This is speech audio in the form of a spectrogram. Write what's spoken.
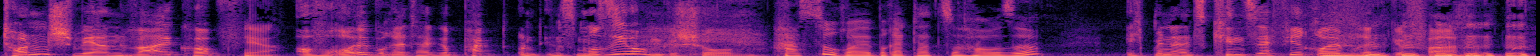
tonnenschweren Walkopf Ja. auf Rollbretter gepackt und ins Museum geschoben. Hast du Rollbretter zu Hause? Ich bin als Kind sehr viel Rollbrett gefahren.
